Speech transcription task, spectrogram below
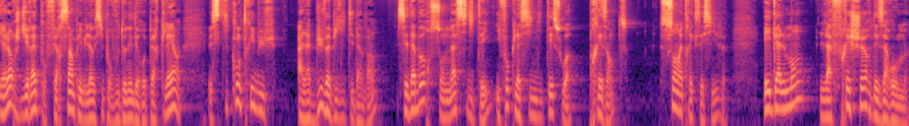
Et alors je dirais, pour faire simple, et là aussi pour vous donner des repères clairs, ce qui contribue à la buvabilité d'un vin, c'est d'abord son acidité. Il faut que l'acidité soit présente, sans être excessive. Également, la fraîcheur des arômes.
